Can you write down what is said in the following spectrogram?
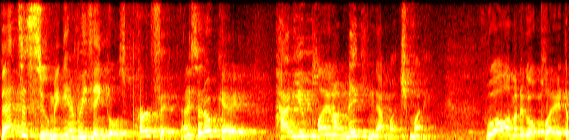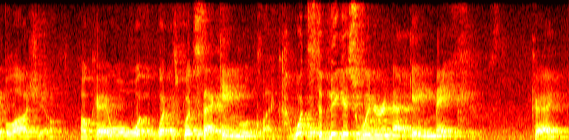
That's assuming everything goes perfect. And I said, okay, how do you plan on making that much money? Well, I'm going to go play at the Bellagio. Okay, well, what, what, what's that game look like? What's the biggest winner in that game make? Okay?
